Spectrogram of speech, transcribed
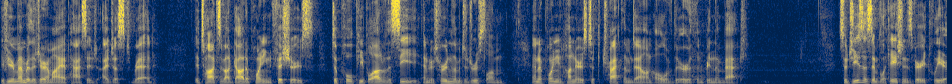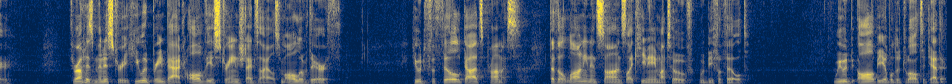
If you remember the Jeremiah passage I just read, it talks about God appointing fishers to pull people out of the sea and return them to Jerusalem, and appointing hunters to track them down all over the earth and bring them back. So Jesus' implication is very clear. Throughout his ministry, he would bring back all of the estranged exiles from all over the earth. He would fulfill God's promise that the longing in songs like Hine Matov would be fulfilled. We would all be able to dwell together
